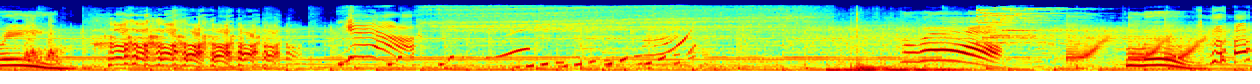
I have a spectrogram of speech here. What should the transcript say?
Green. Yeah! Hurrah! Blue.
